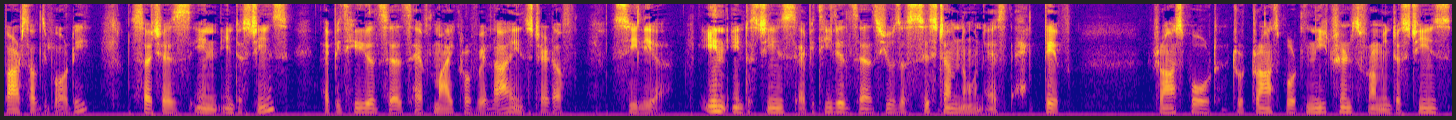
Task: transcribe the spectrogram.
parts of the body such as in intestines. Epithelial cells have microvilli instead of cilia. In intestines epithelial cells use a system known as active transport to transport nutrients from intestines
